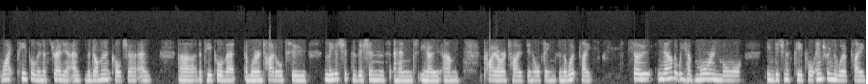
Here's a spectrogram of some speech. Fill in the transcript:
white people in Australia as the dominant culture, as uh, the people that were entitled to leadership positions and, you know, um, prioritized in all things in the workplace. So now that we have more and more Indigenous people entering the workplace,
